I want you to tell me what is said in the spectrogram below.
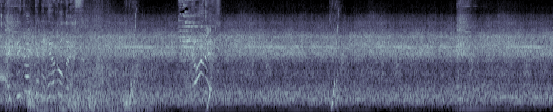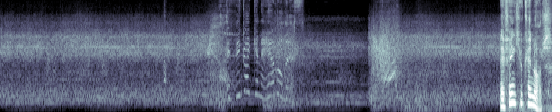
I think I can handle this. Got it! I think I can handle this. I think you cannot.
